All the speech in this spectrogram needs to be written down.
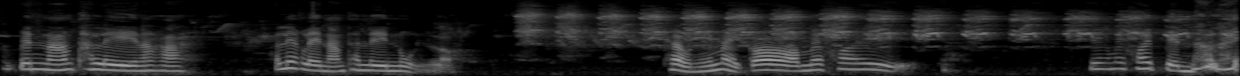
มันเป็นน้ำทะเลนะคะเขาเรียกอะไรน้ำทะเลหนุนเหรอ แถวนี้ใหม่ก็ไม่ค่อยเรียกไม่ค่อยเป็นเท่าไหร่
